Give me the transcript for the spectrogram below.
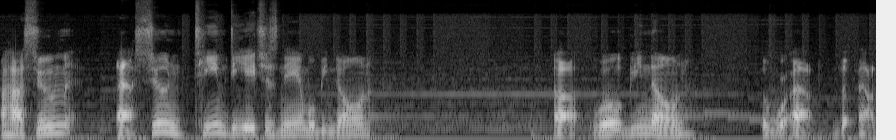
Aha, soon... Uh, soon, Team DH's name will be known... Uh, will be known... The, uh, the, uh,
